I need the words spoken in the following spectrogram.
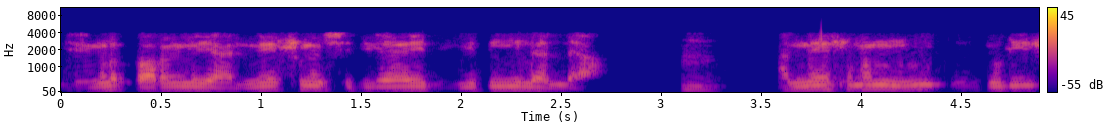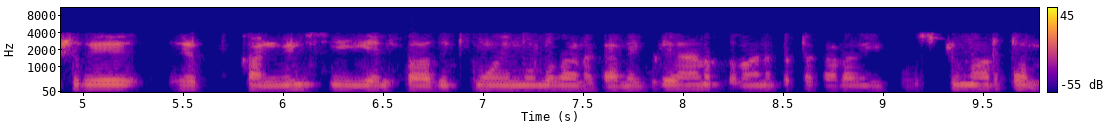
ഞങ്ങൾ പറഞ്ഞില്ല ഈ അന്വേഷണം ശരിയായ രീതിയിലല്ല. അന്വേഷണം ജുഡീഷ്യറിയെ കൺവിൻസ് ചെയ്യാൻ സാധിക്കുമോ എന്നുള്ളതാണ്. കാരണം ഇവിടെയാണ് പ്രധാനപ്പെട്ട ഘടകം ഈ പോസ്റ്റ്മോർട്ടം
